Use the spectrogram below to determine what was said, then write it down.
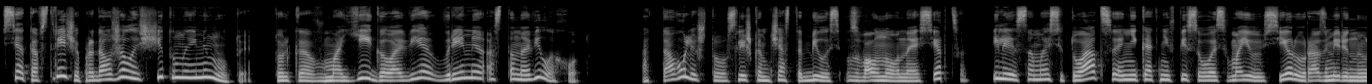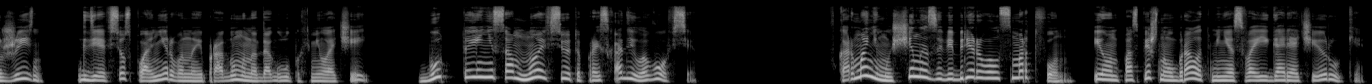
Вся эта встреча продолжалась считанные минуты, только в моей голове время остановило ход. От того ли, что слишком часто билось взволнованное сердце, или сама ситуация никак не вписывалась в мою серую, размеренную жизнь, где все спланировано и продумано до глупых мелочей. Будто и не со мной все это происходило вовсе. В кармане мужчины завибрировал смартфон, и он поспешно убрал от меня свои горячие руки.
